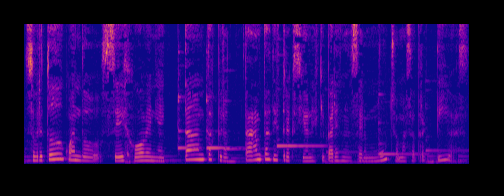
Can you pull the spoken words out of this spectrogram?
Sobre todo cuando se es joven y hay tantas, pero tantas distracciones que parecen ser mucho más atractivas.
